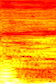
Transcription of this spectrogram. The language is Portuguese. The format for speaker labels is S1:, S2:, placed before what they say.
S1: abraço.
